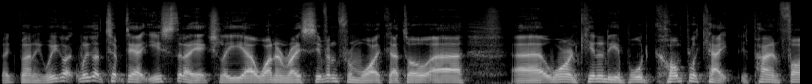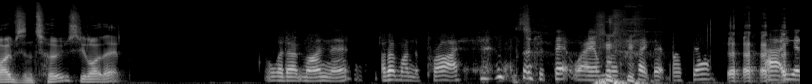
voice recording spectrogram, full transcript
Big money. We got we got tipped out yesterday. Actually, uh, one in race seven from Waikato. Uh, uh, Warren Kennedy aboard Complicate is paying fives and twos. Do you like that? Well, I don't mind that. I don't mind the price. Put it that way, I might take that myself. Uh, yeah,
